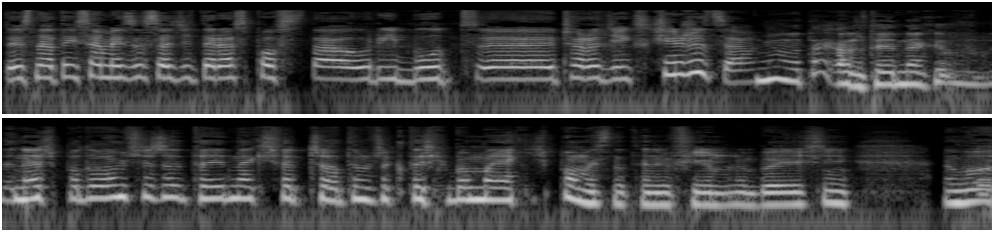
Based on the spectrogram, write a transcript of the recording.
To jest na tej samej zasadzie teraz powstał reboot e, Czarodziejek z Księżyca. No, no tak, ale to jednak, znaczy podoba mi się, że to jednak świadczy o tym, że ktoś chyba ma jakiś pomysł na ten film, no bo jeśli, no bo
